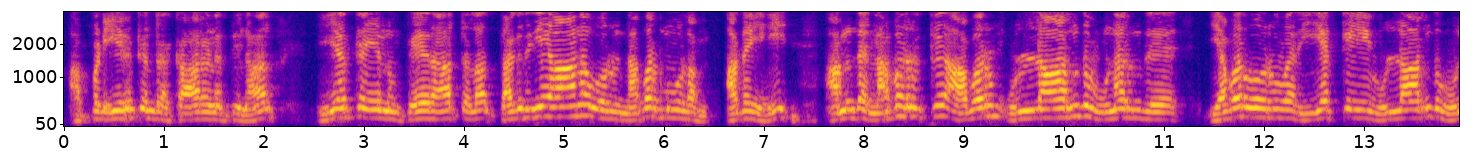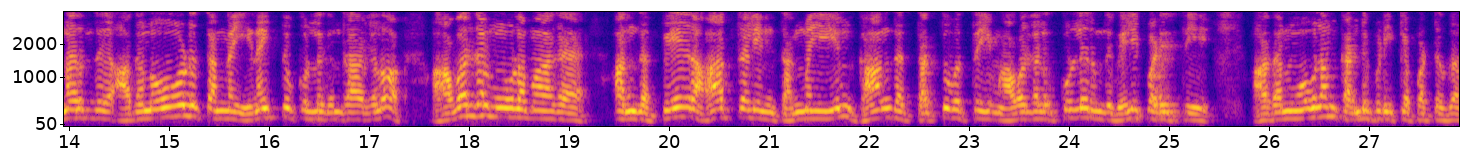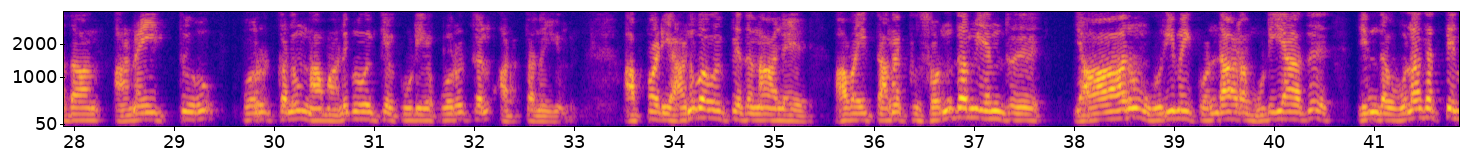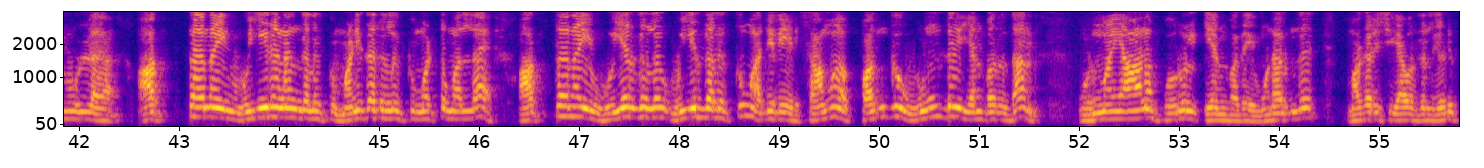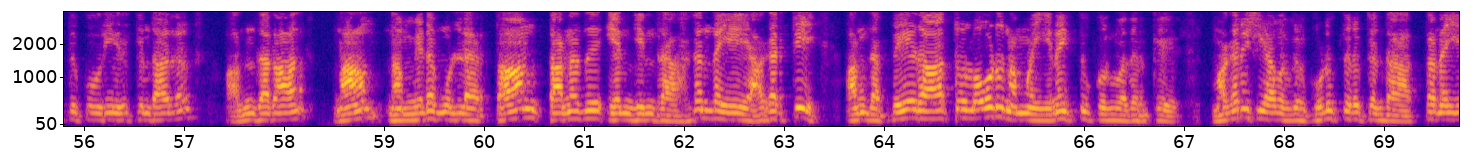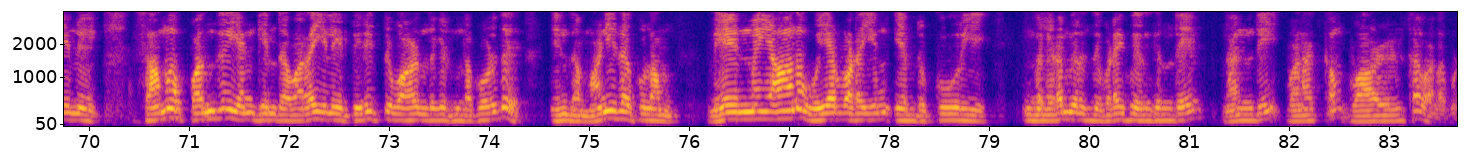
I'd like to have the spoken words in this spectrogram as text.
அப்படி இருக்கின்ற காரணத்தினால் இயற்கை என்னும் பேராற்றலால் தகுதியான ஒரு நபர் மூலம் அதை அந்த நபருக்கு அவரும் உள்ளார்ந்து உணர்ந்து எவர் ஒருவர் இயற்கையை உள்ளார்ந்து உணர்ந்து அதனோடு தன்னை இணைத்துக் கொள்ளுகின்றார்களோ அவர்கள் மூலமாக அந்த பேர் ஆற்றலின் தன்மையையும் காந்த தத்துவத்தையும் அவர்களுக்குள்ளிருந்து வெளிப்படுத்தி அதன் மூலம் கண்டுபிடிக்கப்பட்டதுதான் அனைத்து பொருட்களும் நாம் அனுபவிக்கக்கூடிய பொருட்கள் அத்தனையும். அப்படி அனுபவிப்பதனாலே அவை தனக்கு சொந்தம் என்று யாரும் உரிமை கொண்டாட முடியாது. இந்த உலகத்தில் உள்ள அத்தனை உயிரினங்களுக்கு மனிதர்களுக்கு மட்டுமல்ல அத்தனை உயிர்களு உயிர்களுக்கும் அதிலே சம பங்கு உண்டு என்பதுதான் உண்மையான பொருள் என்பதை உணர்ந்து மகரிஷி அவர்கள் எடுத்து கூறி இருக்கின்றார்கள் அந்த நாள் நாம் நம்மிடம் உள்ள தான் தனது என்கின்ற அகந்தையை அகற்றி அந்த பேராற்றலோடு நம்மை இணைத்துக் கொள்வதற்கு மகரிஷி அவர்கள் கொடுத்திருக்கின்ற அத்தனையுமே சம பங்கு என்கின்ற வரையிலே பிரித்து வாழ்ந்துகின்ற பொழுது இந்த மனித குலம் மேன்மையான உயர்வடையும் என்று கூறி உங்களிடமிருந்து விடைபெறுகின்றேன். நன்றி வணக்கம் வாழ்க வளமுடன்.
